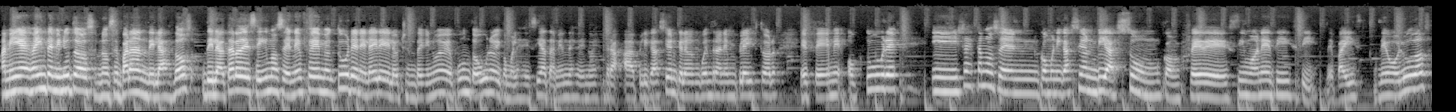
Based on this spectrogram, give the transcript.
Amigues, 20 minutos nos separan de las 2 de la tarde. Seguimos en FM Octubre, en el aire del 89.1 y como les decía, también desde nuestra aplicación que lo encuentran en Play Store FM Octubre. Y ya estamos en comunicación vía Zoom con Fede Simonetti, sí, de País de Boludos,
